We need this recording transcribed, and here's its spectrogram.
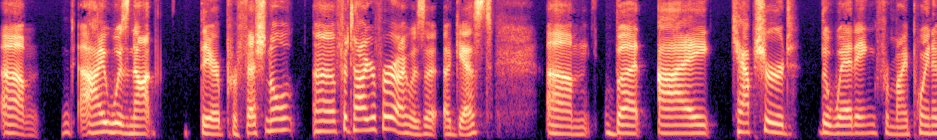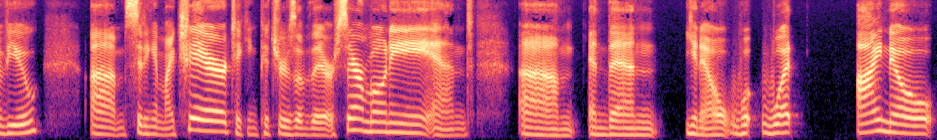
um, I was not their professional uh, photographer. I was a, a guest, um, but I captured the wedding from my point of view um, sitting in my chair, taking pictures of their ceremony, and um, and then you know what what I know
